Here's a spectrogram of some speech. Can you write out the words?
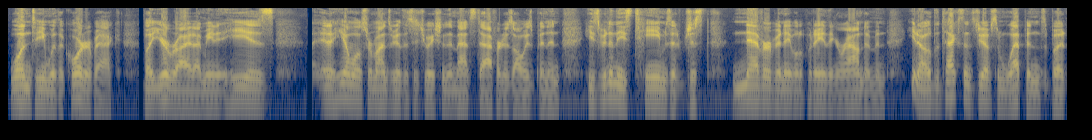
one team with a quarterback. But you're right. I mean, he is he almost reminds me of the situation that Matt Stafford has always been in. He's been in these teams that have just never been able to put anything around him. And you know, the Texans do have some weapons, but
